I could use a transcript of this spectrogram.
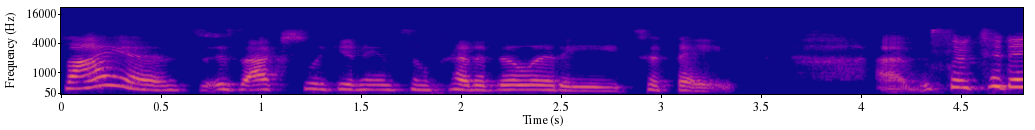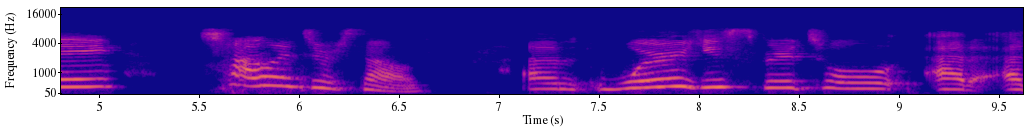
science is actually giving some credibility to faith. Um, so today, challenge yourself. Um, were you spiritual at a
